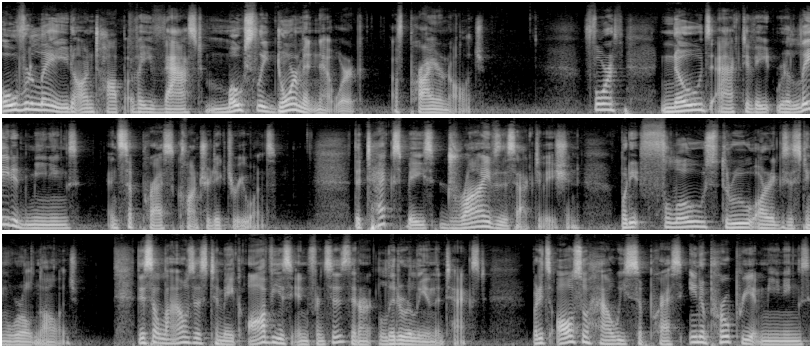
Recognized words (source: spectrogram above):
overlaid on top of a vast, mostly dormant network of prior knowledge. Fourth, nodes activate related meanings and suppress contradictory ones. The text base drives this activation, but it flows through our existing world knowledge. This allows us to make obvious inferences that aren't literally in the text, but it's also how we suppress inappropriate meanings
